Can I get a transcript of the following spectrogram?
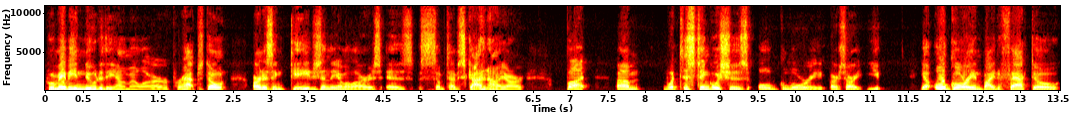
who are maybe new to the MLR or perhaps don't aren't as engaged in the MLR as, as sometimes Scott and I are. But um, what distinguishes Old Glory or sorry, you, yeah, Old Glory and by de facto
